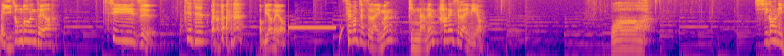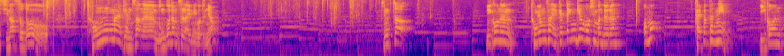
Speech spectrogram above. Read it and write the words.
아, 이 정도는 돼야 치즈 치즈 아, 미안해요 세 번째 슬라임은 빛나는 하늘 슬라임이에요 와. 시간이 지났어도 정말 괜찮은 문구점 슬라임이거든요? 진짜 이거는 동영상 이렇게 땡겨보신 분들은 어머? 달파파님 이건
